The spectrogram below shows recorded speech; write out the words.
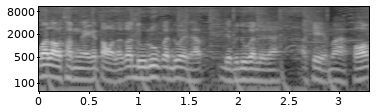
ว่าเราทำไงกันต่อแล้วก็ดูรูปกันด้วยนะครับ เดี๋ยวไปดูกันเลยนะ โอเคมาพร้อม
